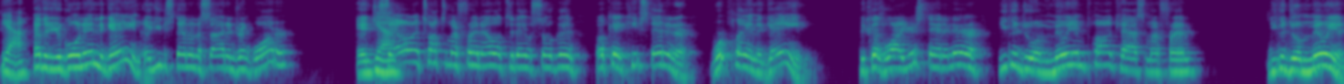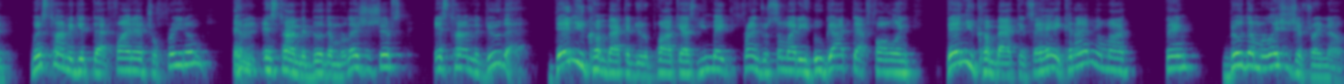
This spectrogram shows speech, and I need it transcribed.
Yeah. Heather, you're going in the game. You can stand on the side and drink water. And just say, Yeah. Oh, I talked to my friend Ella today. It was so good. Okay, keep standing there. We're playing the game. Because while you're standing there, you can do a million podcasts, my friend. You can do a million. But it's time to get that financial freedom. it's time to build them relationships. It's time to do that. Then you come back and do the podcast. You make friends with somebody who got that following. Then you come back and say, Hey, can I have you on my thing? Build them relationships right now.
